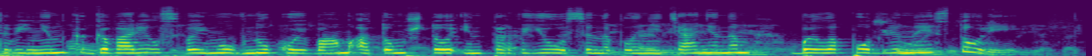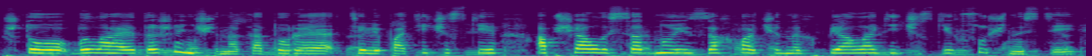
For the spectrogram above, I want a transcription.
Твининг говорил своему внуку и вам о том, что интервью с инопланетянином было подлинной историей, что была эта женщина, которая телепатически общалась с одной из захваченных биологических сущностей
